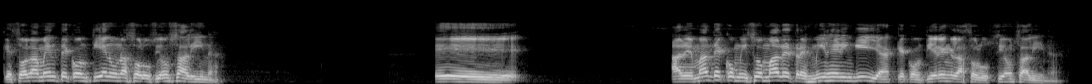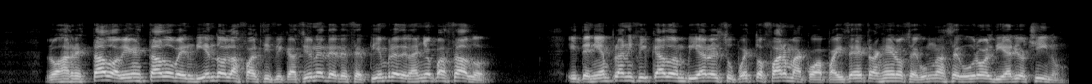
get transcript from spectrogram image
que solamente contiene una solución salina. Eh, además decomisó más de 3.000 jeringuillas que contienen la solución salina. Los arrestados habían estado vendiendo las falsificaciones desde septiembre del año pasado y tenían planificado enviar el supuesto fármaco a países extranjeros, según aseguró el diario chino,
